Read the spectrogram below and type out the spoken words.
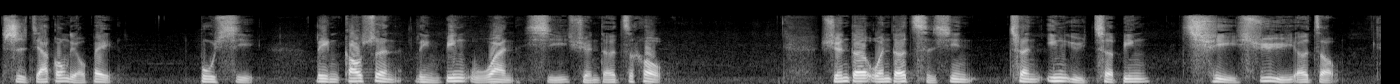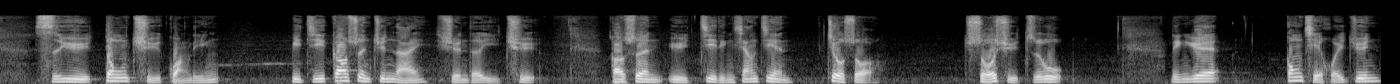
使夹攻刘备。不喜，令高顺领兵五万袭玄德之后。玄德闻得此信，趁阴雨撤兵，弃须臾而走。时欲东取广陵，比及高顺军来，玄德已去。高顺与纪灵相见。就所所许之物，灵曰：“公且回军，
